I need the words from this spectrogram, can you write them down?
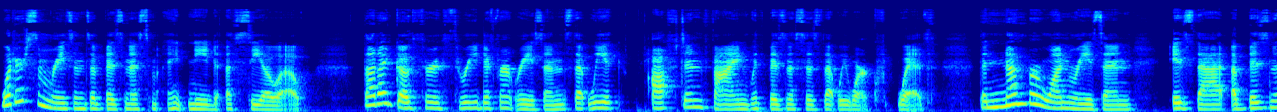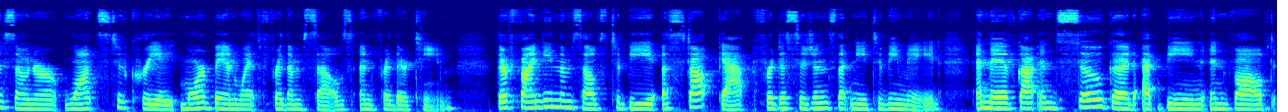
What are some reasons a business might need a COO? Thought I'd go through three different reasons that we often find with businesses that we work with. The number one reason is that a business owner wants to create more bandwidth for themselves and for their team. They're finding themselves to be a stopgap for decisions that need to be made, and they have gotten so good at being involved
